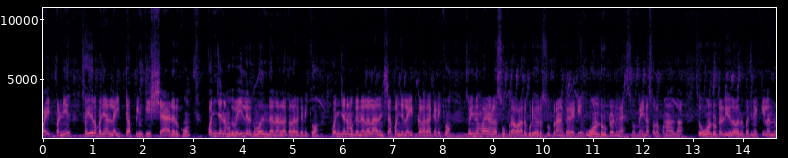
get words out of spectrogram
ஒயிட் பன்னீர். ஸோ இதில் பார்த்தீங்கன்னா லைட்டாக பிங்கிஷ் ஷேட் இருக்கும். கொஞ்சம் நமக்கு வெயில் இருக்கும்போது இந்த நல்ல கலர் கிடைக்கும். கொஞ்சம் நமக்கு நிழலாக இருந்துச்சுன்னா கொஞ்சம் லைட் கலராக கிடைக்கும். ஸோ இந்த மாதிரி நல்லா சூப்பராக வளரக்கூடிய ஒரு சூப்பரான வெரைட்டி ஓன் ரூட்டடுங்க ஸோ மெயினாக சொல்ல போனால் அதுதான். ஸோ ஓன் ரூட்டட் இதில் வந்து பார்த்தீங்கன்னா கீழே வந்து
